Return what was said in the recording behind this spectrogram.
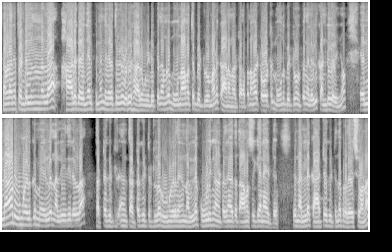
നമ്മൾ അതിന്റെ ഫ്രണ്ടിൽ നിന്നുള്ള ഹാൾ കഴിഞ്ഞാൽ പിന്നെ നീളത്തിലുള്ള ഒരു ഹാളും കൂടി ഇപ്പം നമ്മൾ മൂന്നാമത്തെ ബെഡ്റൂമാണ് കാണുന്നത് കേട്ടോ. അപ്പോൾ നമ്മൾ ടോട്ടൽ മൂന്ന് ബെഡ്റൂം ഇപ്പം നിലവിൽ കണ്ടു കഴിഞ്ഞു. എല്ലാ റൂമുകൾക്കും മേളിൽ നല്ല രീതിയിലുള്ള തട്ടൊക്കെ തട്ടൊക്കെ റൂമുകൾ തന്നെ നല്ല കൂളിംഗ് ആണ് കേട്ടോ അതിനകത്ത് താമസിക്കാനായിട്ട്. ഒരു നല്ല കാറ്റോ കിട്ടുന്ന പ്രദേശമാണ്.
